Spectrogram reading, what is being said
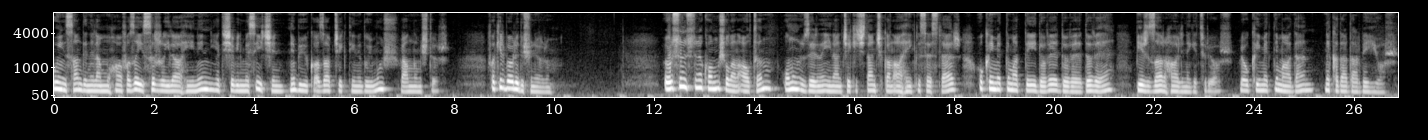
bu insan denilen muhafazayı sırrı ilahinin yetişebilmesi için ne büyük azap çektiğini duymuş ve anlamıştır. Fakir böyle düşünüyorum. Örsün üstüne konmuş olan altın, onun üzerine inen çekiçten çıkan ahenkli sesler, o kıymetli maddeyi döve döve döve bir zar haline getiriyor ve o kıymetli maden ne kadar darbe yiyor.''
